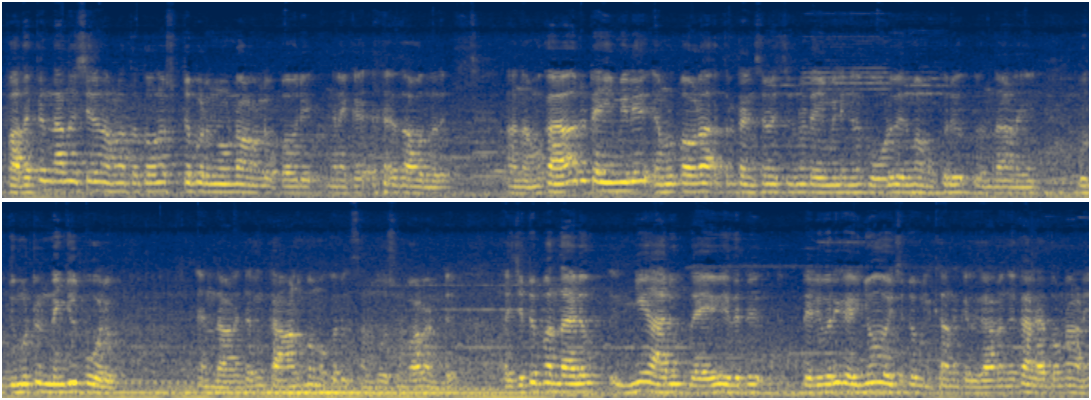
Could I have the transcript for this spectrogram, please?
അപ്പൊ അതൊക്കെ എന്താന്ന് വെച്ചാൽ നമ്മൾ അത്രത്തോളം ഇഷ്ടപ്പെടുന്നതുകൊണ്ടാണല്ലോ ഇപ്പൊ അവർ ഇങ്ങനെയൊക്കെ ഇതാവുന്നത്. നമുക്ക് ആ ഒരു ടൈമിൽ നമ്മളിപ്പോൾ അവിടെ അത്ര ടെൻഷൻ അടിച്ചിരുന്ന ടൈമിൽ ഇങ്ങനെ കോൾ വരുമ്പോൾ നമുക്കൊരു എന്താണ് ബുദ്ധിമുട്ടുണ്ടെങ്കിൽ പോലും എന്താണ് ഇതൊക്കെ കാണുമ്പോൾ നമുക്കൊരു സന്തോഷം പാടുണ്ട്. വെച്ചിട്ട് ഇപ്പം എന്തായാലും ഇനി ആരും ദയവ് ചെയ്തിട്ട് ഡെലിവറി കഴിഞ്ഞോ ചോദിച്ചിട്ട് വിളിക്കാൻ നിൽക്കരുത് കാരണം നിങ്ങൾക്ക് അറിയാത്തതുകൊണ്ടാണ്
